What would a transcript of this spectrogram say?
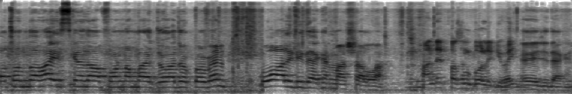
পছন্দ হয় স্ক্রিনে দেওয়া ফোন নাম্বারে যোগাযোগ করবেন। কোয়ালিটি দেখেন মাশাআল্লাহ। হান্ড্রেড পার্সেন্ট কোয়ালিটি ভাই। এই যে দেখেন।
